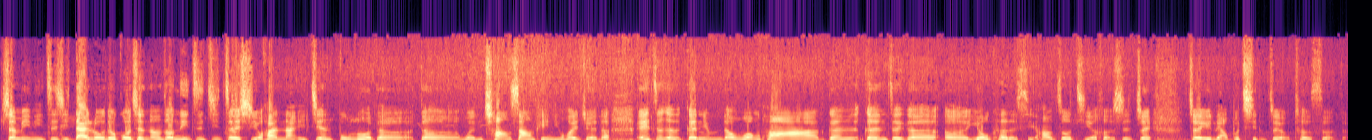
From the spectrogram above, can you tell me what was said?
盛明你自己带路的过程当中，你自己最喜欢哪一件部落的的文创商品？你会觉得，哎，这个跟你们的文化啊，跟跟这个呃游客的喜好做结合，是最最了不起的、最有特色的。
